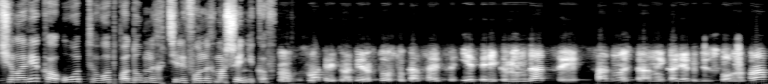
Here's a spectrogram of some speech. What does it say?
человека от вот подобных телефонных мошенников? Ну, смотрите, во-первых, то, что касается этой рекомендации, с одной стороны, коллега, безусловно, прав,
